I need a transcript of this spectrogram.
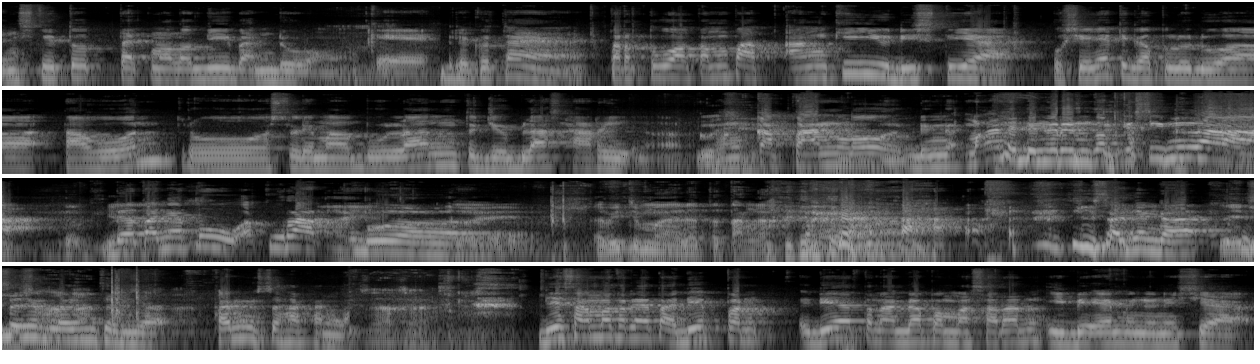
Institut Teknologi Bandung. Oke, berikutnya tertua keempat Angki Yudhistia, usianya 32 tahun, terus 5 bulan 17 hari. Lengkap kan lo, denger, makanya dengerin podcast ini lah. Datanya tuh akurat. Oh, iya. Oh, iya. Tapi cuma ada tetangga. sisanya enggak, Jadi sisanya usahakan. enggak. Kan usahakan lah. Misalkan. Dia sama ternyata dia pen- dia tenaga pemasaran IBM Indonesia.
